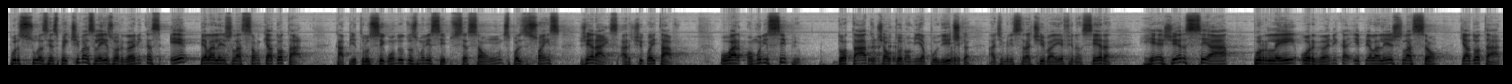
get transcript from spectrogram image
por suas respectivas leis orgânicas e pela legislação que adotar. Capítulo 2 dos municípios, seção 1, disposições gerais, artigo 8 o, o município dotado de autonomia política, administrativa e financeira, reger-se-á por lei orgânica e pela legislação que adotar,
